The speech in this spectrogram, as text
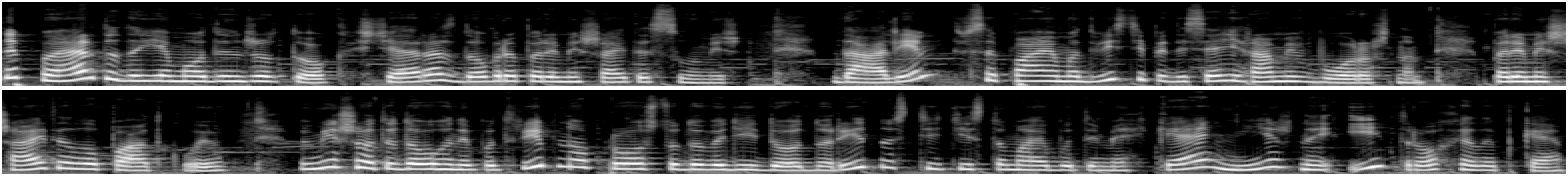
Тепер додаємо один жовток. Ще раз добре перемішайте суміш. Далі всипаємо 250 грамів борошна. Перемішайте лопаткою. Вимішувати довго не потрібно, просто доведіть до однорідності. Тісто має бути м'яке, ніжне і трохи липке.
